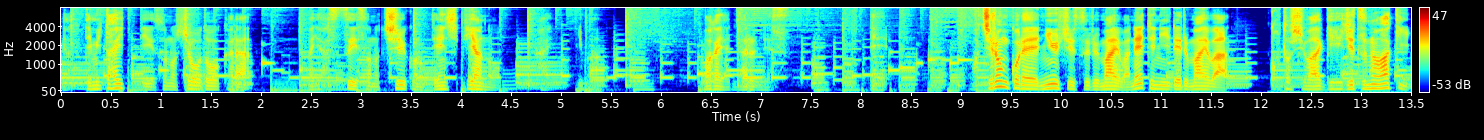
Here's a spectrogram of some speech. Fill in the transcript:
やってみたいっていうその衝動からまあ、安いその中古の電子ピアノ、はい、今我が家にあるんです。でもちろんこれ入手する前はね手に入れる前は今年は芸術の秋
